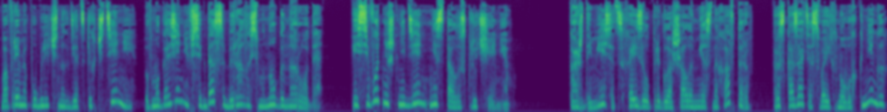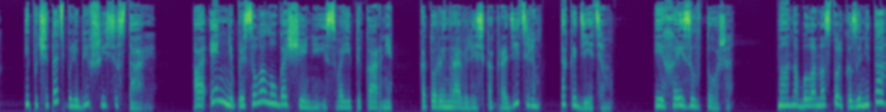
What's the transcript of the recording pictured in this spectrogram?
Во время публичных детских чтений в магазине всегда собиралось много народа, и сегодняшний день не стал исключением. Каждый месяц Хейзел приглашала местных авторов рассказать о своих новых книгах и почитать полюбившиеся старые. А Энни присылала угощения из своей пекарни, которые нравились как родителям, так и детям. И Хейзел тоже. Но она была настолько занята,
